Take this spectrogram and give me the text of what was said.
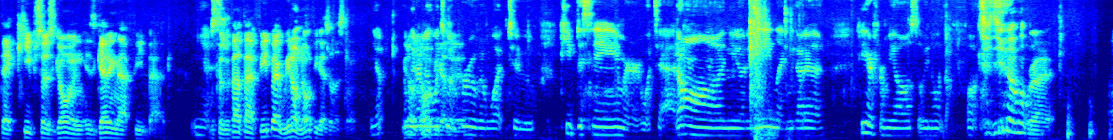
that keeps us going is getting that feedback. Yes. Because without that feedback, we don't know if you guys are listening. Yep. We We don't, don't, know, if what to improve and what to keep the same or what to add on. You know what I mean? Like, we gotta hear from y'all so we know what the fuck to do. Right. Um,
